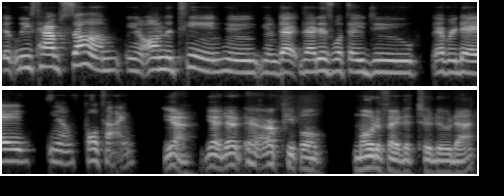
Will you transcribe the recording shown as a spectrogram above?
at least have some you know on the team who you know that that is what they do every day you know full time yeah yeah there, there are people motivated to do that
